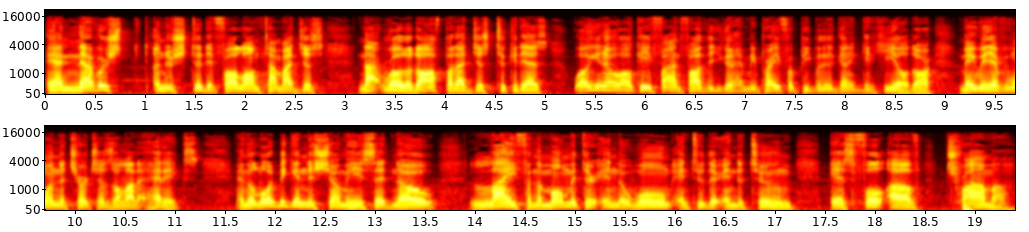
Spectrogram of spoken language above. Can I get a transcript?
And I never understood it for a long time. I just not wrote it off, but I just took it as, well, you know, okay, fine, Father, you're going to have me pray for people that are going to get healed. Or maybe everyone in the church has a lot of headaches. And the Lord began to show me, He said, no, life from the moment they're in the womb until they're in the tomb is full of trauma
